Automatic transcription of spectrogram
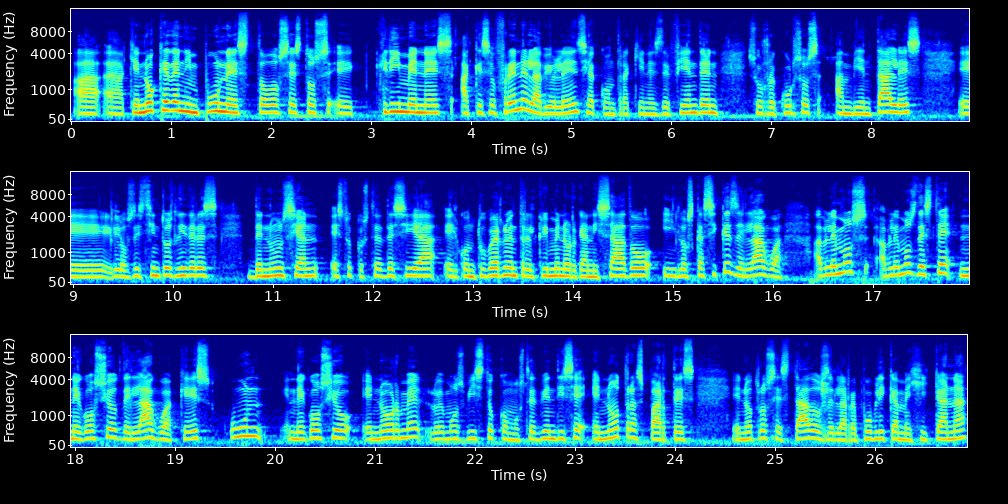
a, que no queden impunes todos estos eh, crímenes, a que se frene la violencia contra quienes defienden sus recursos ambientales. Eh, los distintos líderes denuncian esto que usted decía, el contubernio entre el crimen organizado y los caciques del agua. Hablemos, hablemos de este negocio del agua, que es un negocio enorme, lo hemos visto, como usted bien dice, en otras partes, en otros estados de la República Mexicana.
